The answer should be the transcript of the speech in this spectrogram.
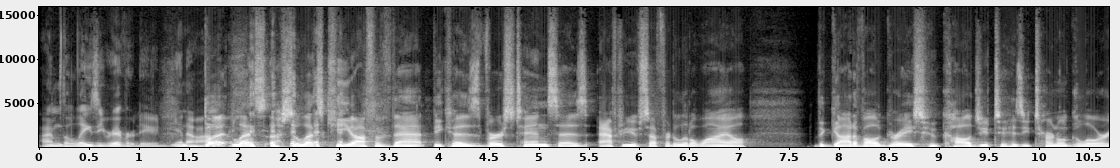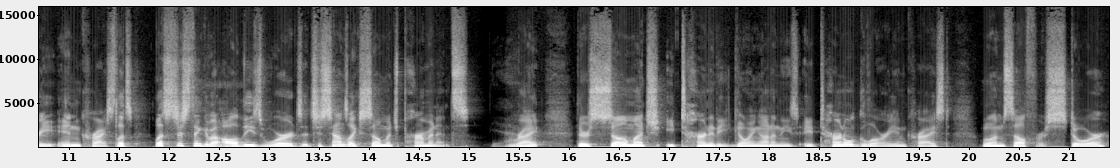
i'm the lazy river dude you know But let's uh, so let's key off of that because verse 10 says after you've suffered a little while the God of all grace who called you to his eternal glory in Christ. Let's let's just think about all mm. these words. It just sounds like so much permanence. Right? There's so much eternity going on in these. Eternal glory in Christ will himself restore.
